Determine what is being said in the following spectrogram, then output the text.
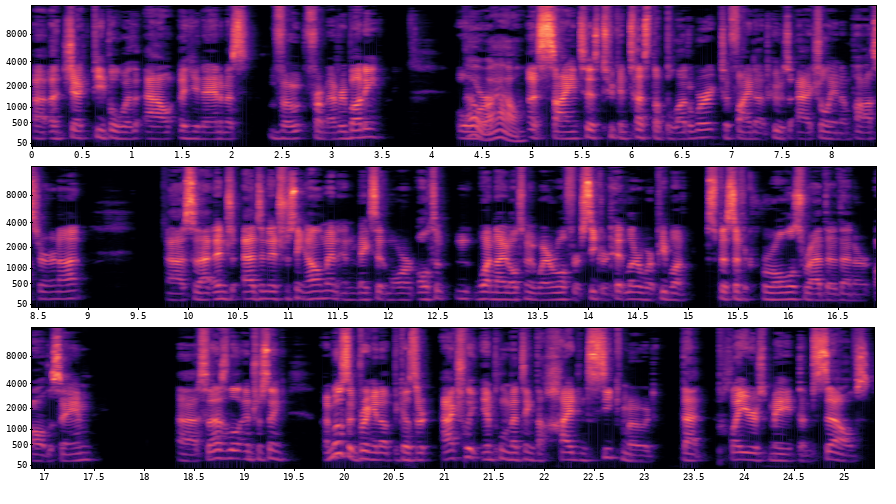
uh, eject people without a unanimous vote from everybody. oh Or wow. a scientist who can test the blood work to find out who's actually an imposter or not. Uh, so that in- adds an interesting element and makes it more ultimate one night ultimate werewolf or secret Hitler, where people have specific roles rather than are all the same. Uh, so that's a little interesting. I mostly bring it up because they're actually implementing the hide and seek mode that players made themselves,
